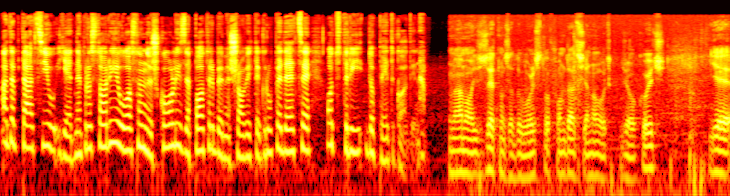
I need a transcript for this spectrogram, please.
adaptaciju jedne prostorije u osnovnoj školi za potrebe mešovite grupe dece od 3 do 5 godina. Imamo izuzetno zadovoljstvo. Fondacija Novak Đoković je e,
